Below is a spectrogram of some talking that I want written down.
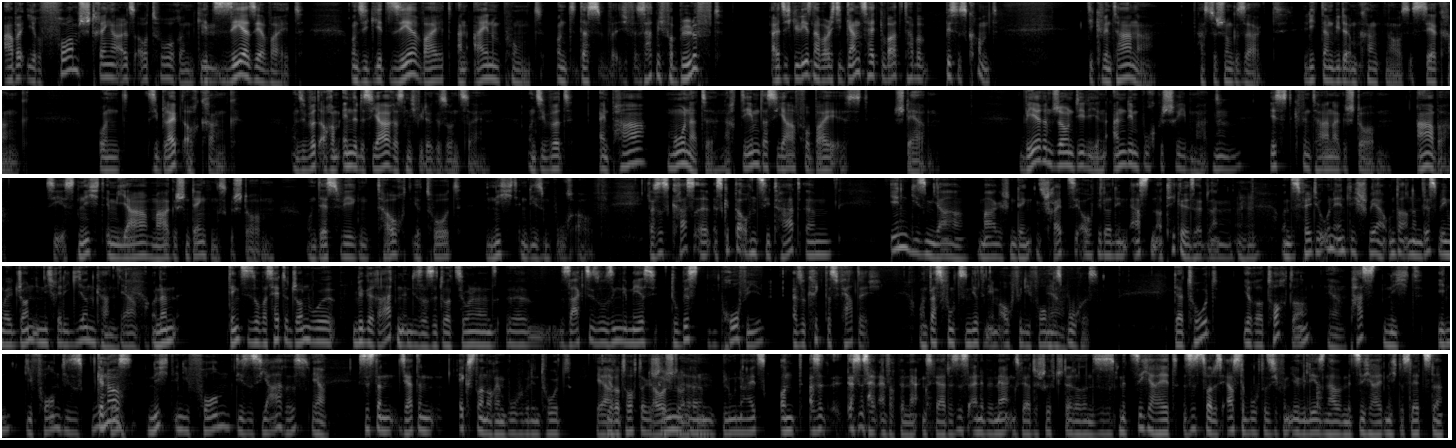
aber ihre Formstränge als Autorin geht mhm. sehr, sehr weit. Und sie geht sehr weit an einem Punkt. Und das, das hat mich verblüfft, als ich gelesen habe, weil ich die ganze Zeit gewartet habe, bis es kommt. Die Quintana, hast du schon gesagt, liegt dann wieder im Krankenhaus, ist sehr krank. Und sie bleibt auch krank. Und sie wird auch am Ende des Jahres nicht wieder gesund sein. Und sie wird ein paar Monate, nachdem das Jahr vorbei ist, sterben. Während Joan Didion an dem Buch geschrieben hat, mhm. ist Quintana gestorben. Aber sie ist nicht im Jahr magischen Denkens gestorben. Und deswegen taucht ihr Tod nicht in diesem Buch auf. Das ist krass. Äh, es gibt da auch ein Zitat. Ähm, in diesem Jahr magischen Denkens schreibt sie auch wieder den ersten Artikel seit langem. Mhm. Und es fällt ihr unendlich schwer, unter anderem deswegen, weil John ihn nicht redigieren kann. Ja. Und dann denkt sie so, was hätte John wohl mir geraten in dieser Situation? Und dann äh, sagt sie so sinngemäß, du bist ein Profi, also krieg das fertig. Und das funktioniert dann eben auch für die Form ja. des Buches. Der Tod ihrer Tochter ja. passt nicht in die Form dieses Buches, genau. nicht in die Form dieses Jahres. Ja. Es ist dann, sie hat dann extra noch ein Buch über den Tod ja. ihrer Tochter geschrieben, ähm, Blue Knights. Und also das ist halt einfach bemerkenswert. Es ist eine bemerkenswerte Schriftstellerin. Es ist mit Sicherheit, es ist zwar das erste Buch, das ich von ihr gelesen habe, mit Sicherheit nicht das letzte.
